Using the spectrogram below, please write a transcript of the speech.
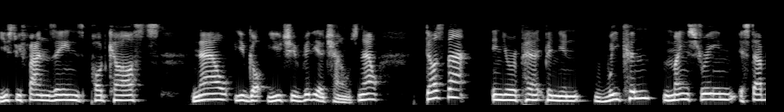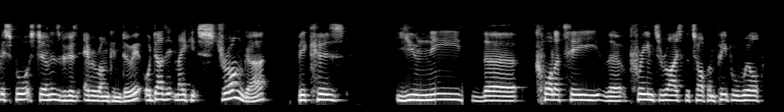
It used to be fanzines, podcasts. Now you've got YouTube video channels. Now, does that in your opinion, weaken mainstream established sports journalism because everyone can do it, or does it make it stronger because you need the quality, the cream to rise to the top, and people will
